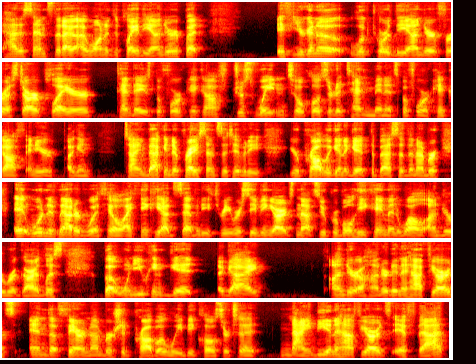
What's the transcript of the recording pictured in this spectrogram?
had a sense that I, I wanted to play the under, but if you're going to look toward the under for a star player 10 days before kickoff, just wait until closer to 10 minutes before kickoff. And you're, again, tying back into price sensitivity, you're probably going to get the best of the number. It wouldn't have mattered with Hill. I think he had 73 receiving yards in that Super Bowl. He came in well under regardless. But when you can get a guy under 100 and a half yards, and the fair number should probably be closer to 90 and a half yards, if that,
